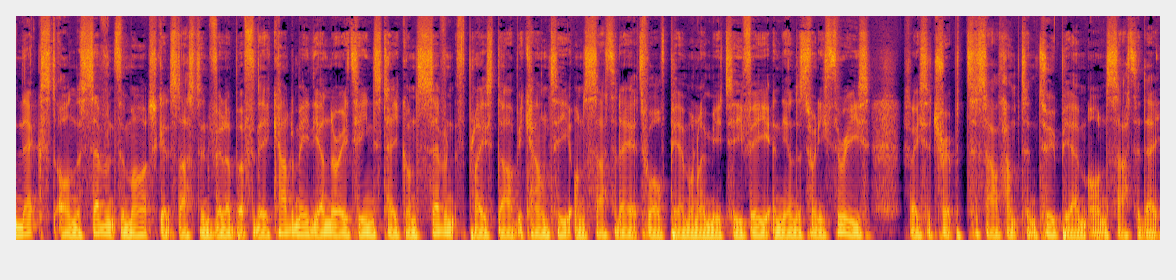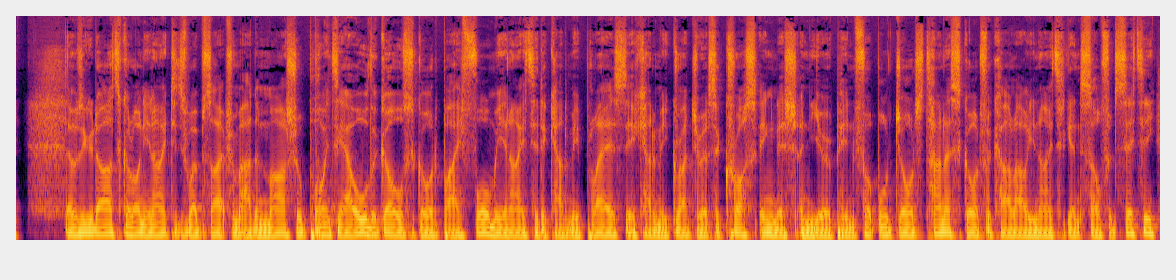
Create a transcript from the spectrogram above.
next on the 7th of March against Aston Villa, but for the academy, the under 18s take on 7th place Derby County on Saturday at 12 pm on MUTV, and the under 23s face a trip to Southampton 2 pm on Saturday. There was a good article on United's website from Adam Marshall pointing out all the goals scored by former United Academy players, the Academy graduates across English and European football. George Tanner scored for Carlisle United against Salford City.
